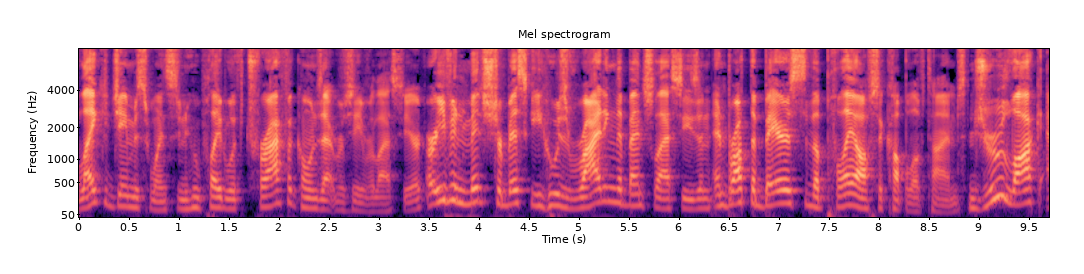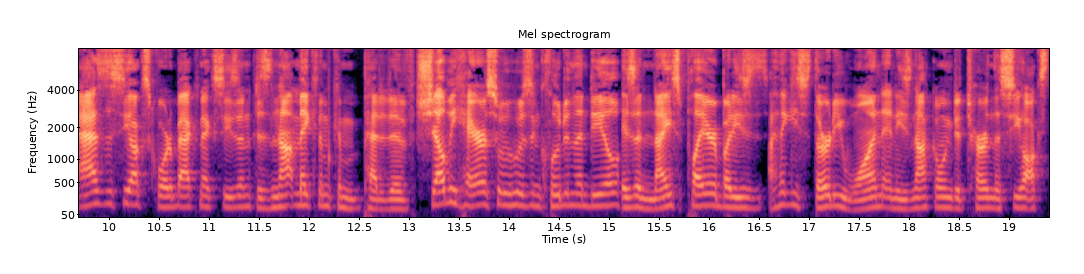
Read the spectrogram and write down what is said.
like Jameis Winston, who played with traffic cones at receiver last year, or even Mitch Trubisky, who was riding the bench last season and brought the Bears to the playoffs a couple of times. Drew Lock as the Seahawks quarterback next season does not make them competitive. Shelby Harris, who was included in the deal, is a nice player, but he's I think he's 31 and he's not going to turn the Seahawks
